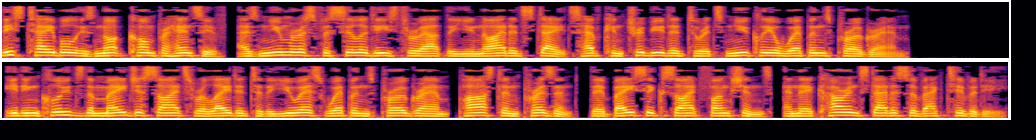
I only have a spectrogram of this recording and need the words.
This table is not comprehensive, as numerous facilities throughout the United States have contributed to its nuclear weapons program. It includes the major sites related to the U.S. weapons program past and present, their basic site functions, and their current status of activity.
